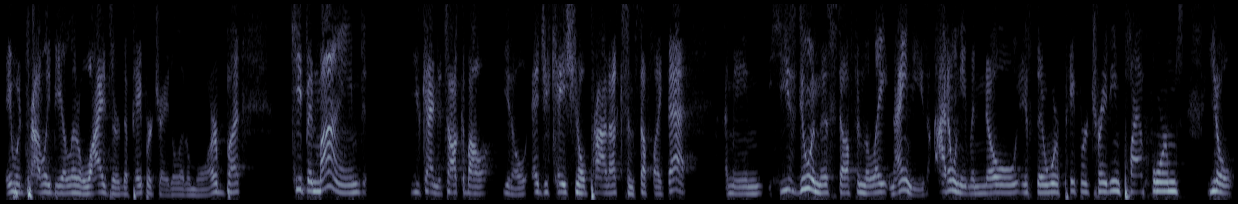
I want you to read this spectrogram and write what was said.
it would probably be a little wiser to paper trade a little more. But keep in mind, you kind of talk about you know educational products and stuff like that i mean he's doing this stuff in the late 90s i don't even know if there were paper trading platforms. You know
